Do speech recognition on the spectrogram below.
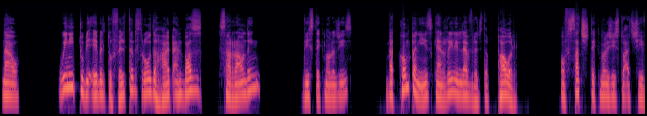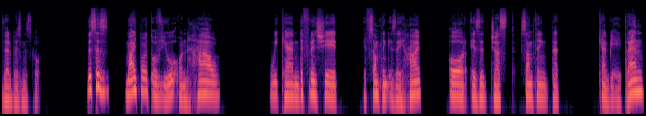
Now, we need to be able to filter through the hype and buzz surrounding these technologies, but companies can really leverage the power of such technologies to achieve their business goal. This is my point of view on how we can differentiate if something is a hype or is it just something that can be a trend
